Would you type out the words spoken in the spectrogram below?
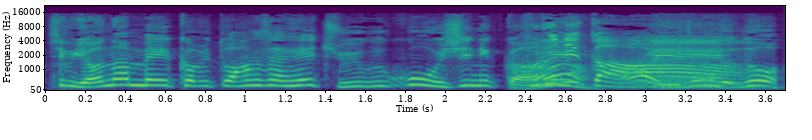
지금 연한 메이크업을 또 항상 해 주고 오시니까. 그러니까. 아, 이 정도도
